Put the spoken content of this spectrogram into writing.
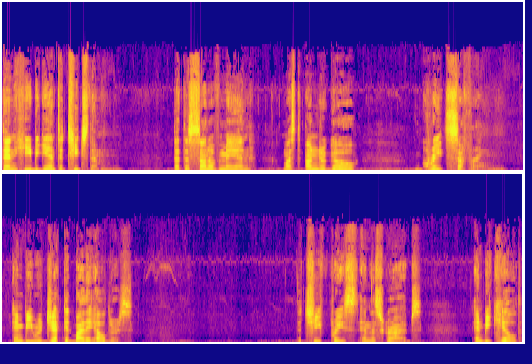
Then he began to teach them that the Son of Man must undergo great suffering and be rejected by the elders, the chief priests, and the scribes, and be killed,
